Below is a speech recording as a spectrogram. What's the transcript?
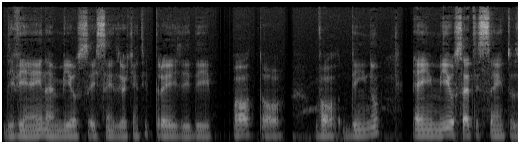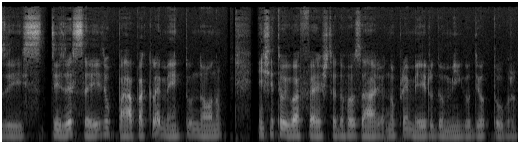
de Viena, 1683, e de Potovodino, em 1716, o Papa Clemento IX instituiu a festa do Rosário no primeiro domingo de outubro,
